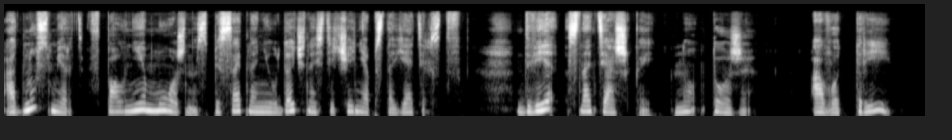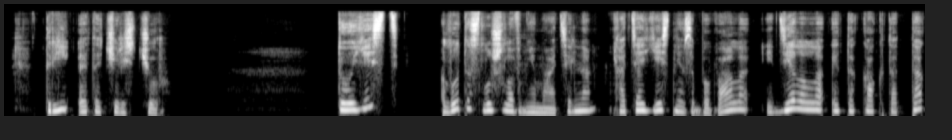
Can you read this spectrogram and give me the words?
Одну смерть вполне можно списать на неудачное стечение обстоятельств. Две с натяжкой, но тоже – а вот три... Три — это чересчур. То есть Лота слушала внимательно, хотя есть не забывала, и делала это как-то так,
